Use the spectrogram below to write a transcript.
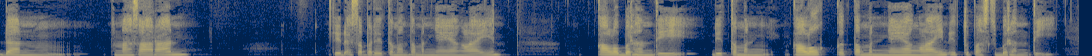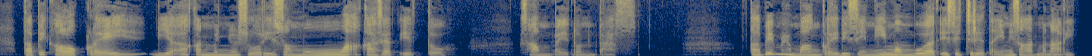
dan penasaran tidak seperti teman-temannya yang lain kalau berhenti di temen kalau ke temennya yang lain itu pasti berhenti tapi kalau Clay dia akan menyusuri semua kaset itu sampai tuntas tapi memang Clay di sini membuat isi cerita ini sangat menarik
